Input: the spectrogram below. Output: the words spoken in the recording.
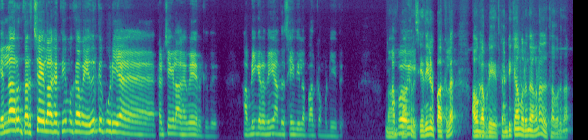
எல்லாரும் தற்செயலாக திமுகவை எதிர்க்கக்கூடிய கட்சிகளாகவே இருக்குது. அப்படிங்கிறதையும் அந்த செய்தியில பார்க்க முடியுது. அப்போ- செய்திகள் பார்க்கல. அவங்க அப்படி கண்டிக்காம இருந்தாங்கன்னா அது தவறுதான்.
